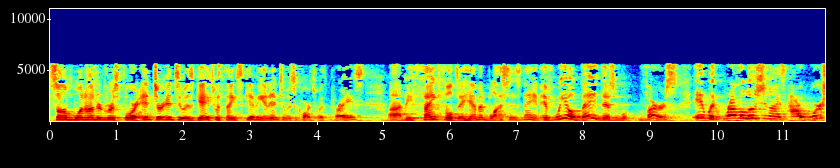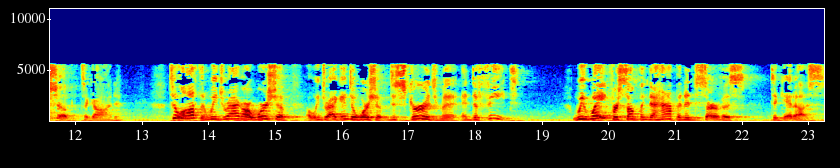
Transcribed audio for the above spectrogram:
Psalm 100, verse 4 Enter into his gates with thanksgiving and into his courts with praise. Uh, be thankful to him and bless his name. If we obeyed this w- verse, it would revolutionize our worship to God. Too often we drag our worship, uh, we drag into worship discouragement and defeat. We wait for something to happen in service to get us.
